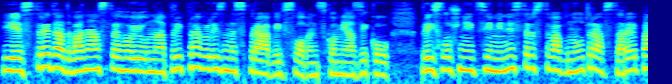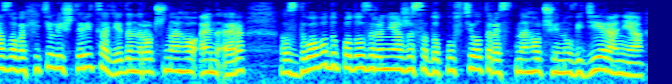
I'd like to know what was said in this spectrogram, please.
Je streda 12. júna, pripravili sme správy v slovenskom jazyku. Príslušníci ministerstva vnútra v Starej Pazove chytili 41-ročného NR z dôvodu podozrenia, že sa dopustil trestného činu vydierania.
